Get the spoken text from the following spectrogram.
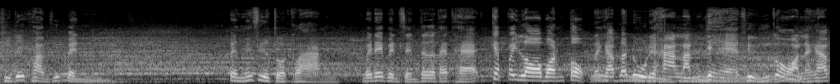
คือด้วยความที่เป็นเป็นไม่ฟิลตัวกลาง ไม่ได้เป็นเซนเตอร์แท้ๆแกไปรอบอลตกนะครับ แล้วดูเลยฮาลันแย่ถึงก่อนนะครับ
